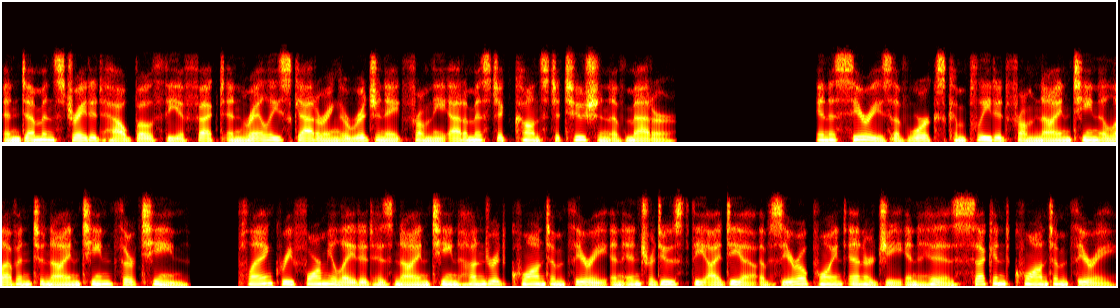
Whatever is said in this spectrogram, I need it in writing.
and demonstrated how both the effect and Rayleigh scattering originate from the atomistic constitution of matter. In a series of works completed from 1911 to 1913, Planck reformulated his 1900 quantum theory and introduced the idea of zero-point energy in his second quantum theory.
